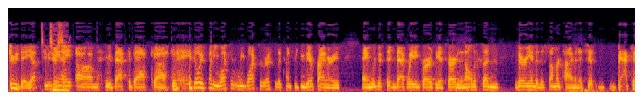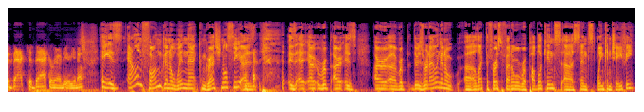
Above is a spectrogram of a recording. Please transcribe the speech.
Tuesday. Yep, Tuesday, Tuesday. night. Um, so we're back to back. Uh, so it's always funny. You watch we watch the rest of the country do their primaries, and we're just sitting back waiting for ours to get started. And all of a sudden, very end of the summertime, and it's just back to back to back around here. You know. Hey, is Allan Fung going to win that congressional seat? Is is are, are, is are uh, is Rhode Island going to uh, elect the first federal Republicans uh, since Lincoln Chafee?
